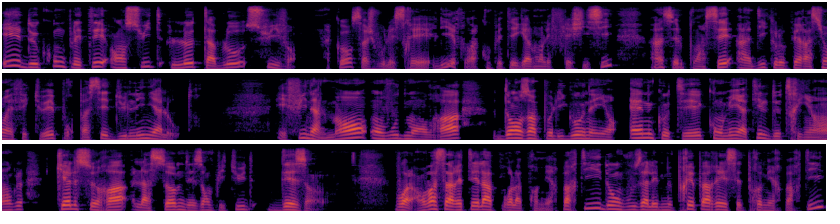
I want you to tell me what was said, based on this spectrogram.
et de compléter ensuite le tableau suivant. D'accord? Ça, je vous laisserai lire. Il faudra compléter également les flèches ici. Hein, c'est le point C, indique l'opération effectuée pour passer d'une ligne à l'autre. Et finalement, on vous demandera, dans un polygone ayant n côtés, combien y a-t-il de triangles? Quelle sera la somme des amplitudes des angles? Voilà, on va s'arrêter là pour la première partie. Donc vous allez me préparer cette première partie.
